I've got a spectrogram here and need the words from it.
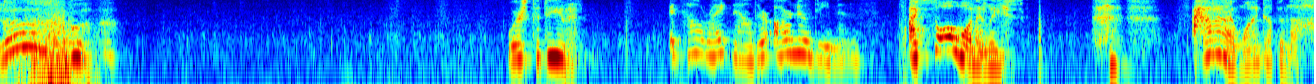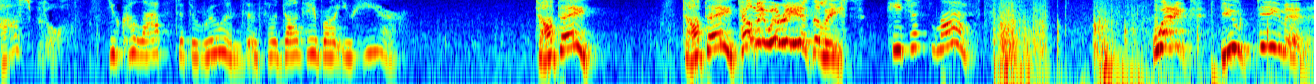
Where's the demon? It's all right now. There are no demons. I saw one, Elise. How did I wind up in the hospital? You collapsed at the ruins, and so Dante brought you here. Dante? Dante? Tell me where he is, Elise! He just left. Wait! You demon!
